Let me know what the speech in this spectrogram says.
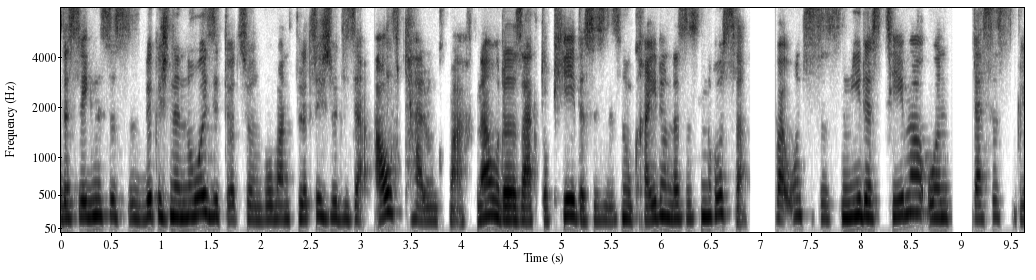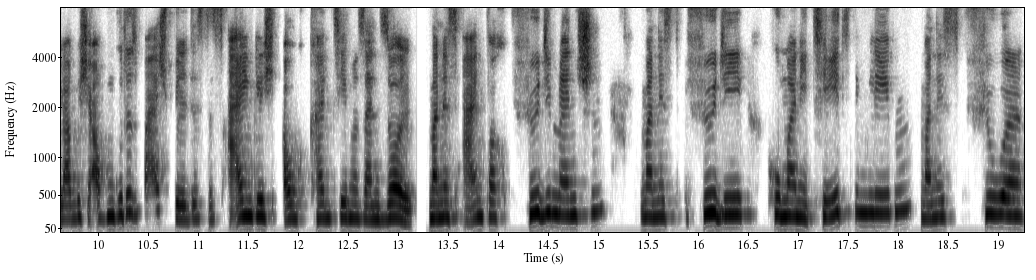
Deswegen ist es wirklich eine neue Situation, wo man plötzlich so diese Aufteilung macht, ne? oder sagt, okay, das ist eine Ukraine und das ist ein Russe. Bei uns ist es nie das Thema und das ist, glaube ich, auch ein gutes Beispiel, dass das eigentlich auch kein Thema sein soll. Man ist einfach für die Menschen, man ist für die Humanität im Leben, man ist für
